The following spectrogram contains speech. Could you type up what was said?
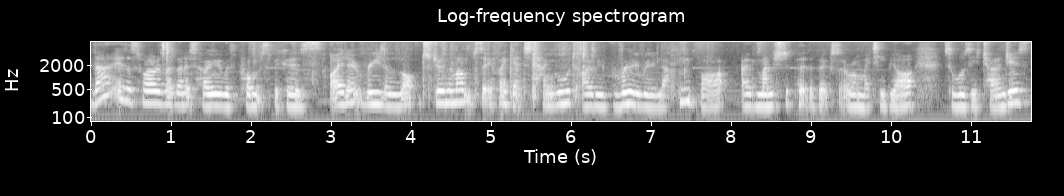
That is as far as I'm going to tell you with prompts because I don't read a lot during the month so if I get tangled I'll be really really lucky but I've managed to put the books that are on my TBR towards these challenges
